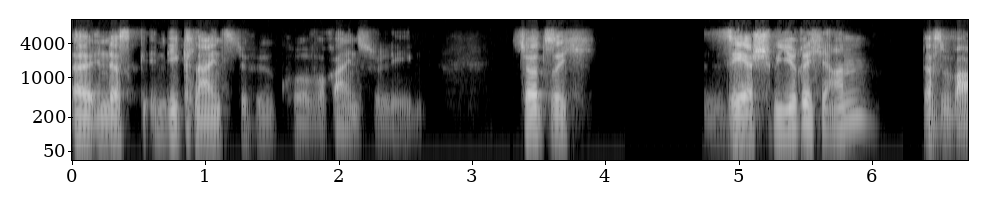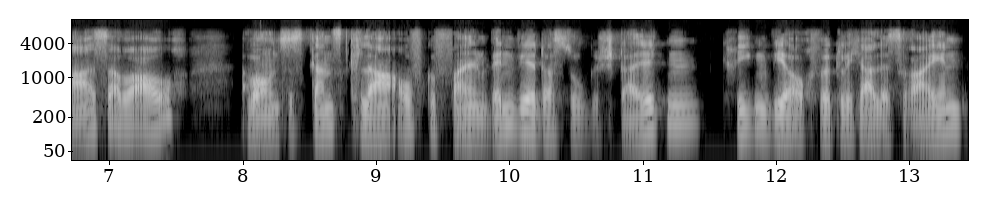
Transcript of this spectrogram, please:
äh, in, das, in die kleinste Hüllkurve reinzulegen. Es hört sich sehr schwierig an, das war es aber auch. Aber uns ist ganz klar aufgefallen, wenn wir das so gestalten, kriegen wir auch wirklich alles rein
